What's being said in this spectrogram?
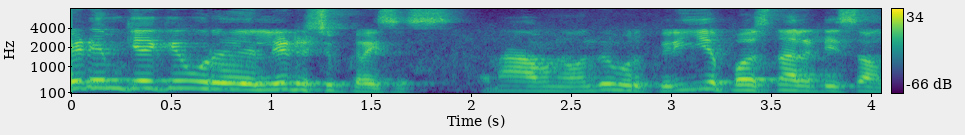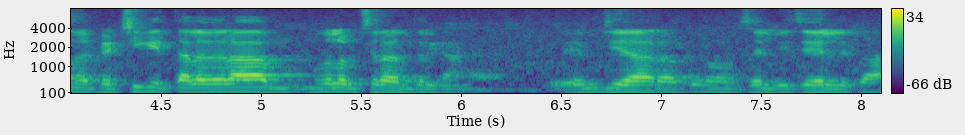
ஏடிஎம்கேக்கு ஒரு லீடர்ஷிப் கிரைசிஸ் ஏன்னா அவங்க வந்து ஒரு பெரிய பர்சனாலிட்டிஸ் அவங்க கட்சிக்கு தலைவராக முதலமைச்சராக இருந்திருக்காங்க. எம்ஜிஆர் அப்புறம் செல்வி ஜெயலலிதா.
